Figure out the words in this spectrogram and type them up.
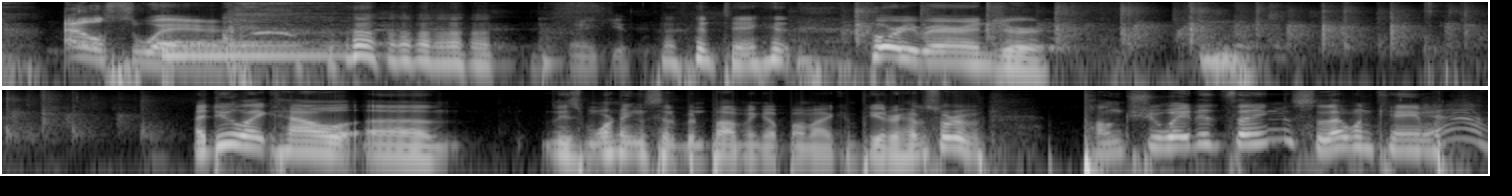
elsewhere. Thank you. Dang it. Corey Behringer. I do like how um, these warnings that have been popping up on my computer have sort of punctuated things. So that one came Yeah.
